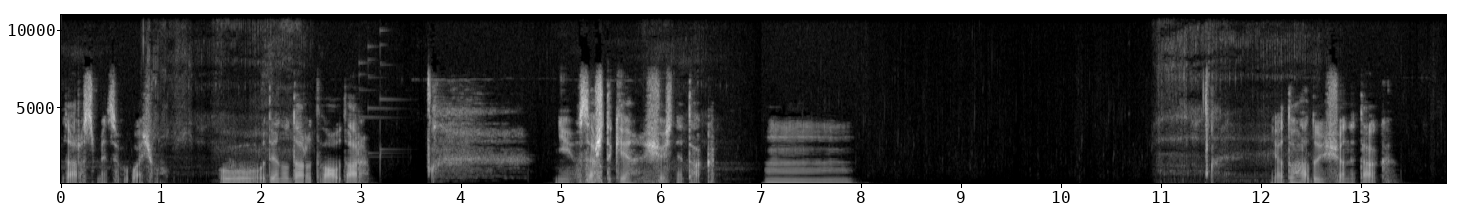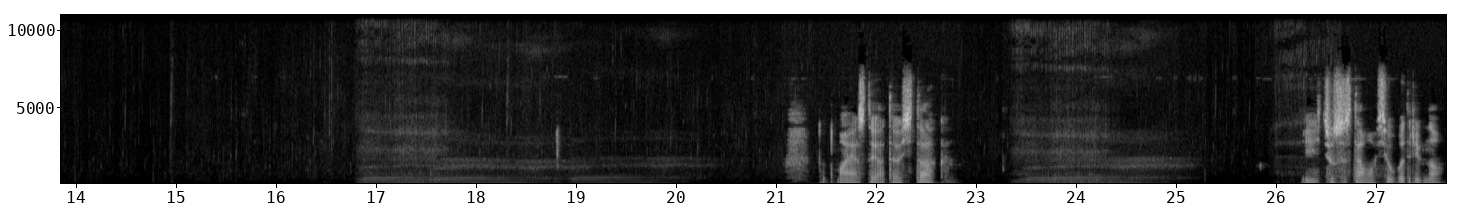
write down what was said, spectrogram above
Зараз ми це побачимо. О, один удар, два удари. Ні, все ж таки щось не так. М Я догадую, що не так. Тут має стояти ось так. І цю систему всю потрібно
